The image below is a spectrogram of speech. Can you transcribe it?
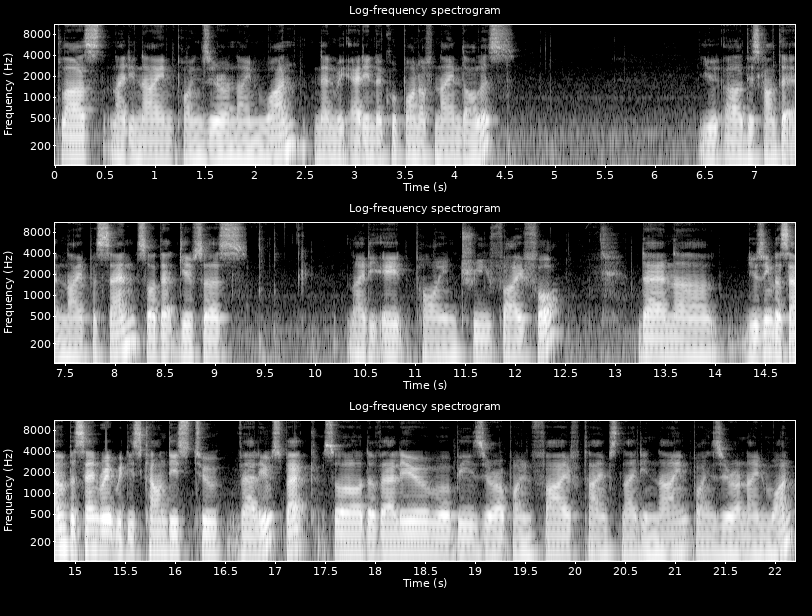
plus 99.091 then we add in the coupon of $9 you uh, discounted at 9% so that gives us 98.354 then uh, using the 7% rate we discount these two values back. So the value will be 0.5 times 99.091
